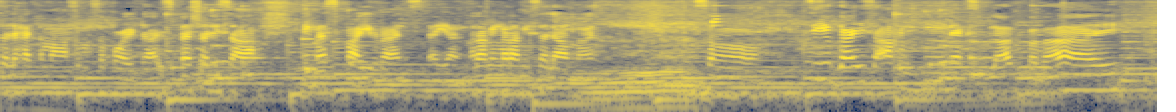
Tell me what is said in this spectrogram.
sa lahat ng mga sumusuporta, especially sa Team Aspirants. Ayan, maraming maraming salamat. So, see you guys sa aking next vlog. Bye-bye!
